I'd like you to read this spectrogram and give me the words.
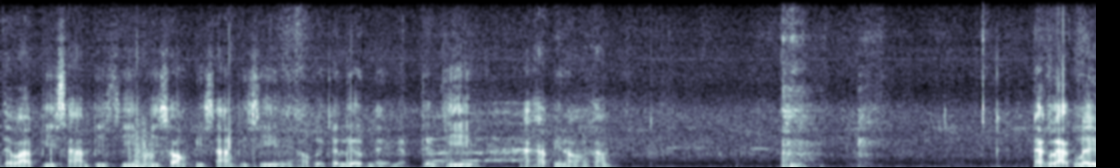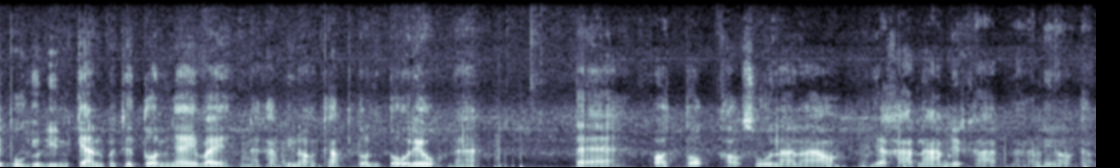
แต่ว่าปี 3 ปี 4 ปี 2 ปี 3 ปี4นี่ยเฮาก็จะเริ่มได้แบบเต็มที่นะครับ พี่น้องครับหลักๆเลยปลูกอยู่ดินแกนเพื่อจะต้นใหญ่ไว้นะครับ พี่น้องครับต้นโตเร็วนะฮะแต่พอตกเขาสู่หนาหนาวอย่าขาดน้ำเด็ดขาดนะครับ พี่น้องครับ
